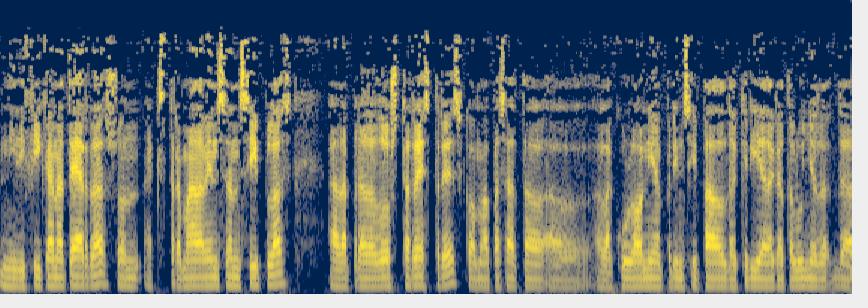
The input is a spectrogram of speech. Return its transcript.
nidifiquen a terra, són extremadament sensibles a depredadors terrestres, com ha passat a, a, a la colònia principal de cria de Catalunya de, de,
